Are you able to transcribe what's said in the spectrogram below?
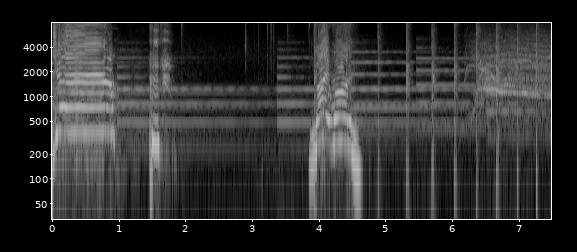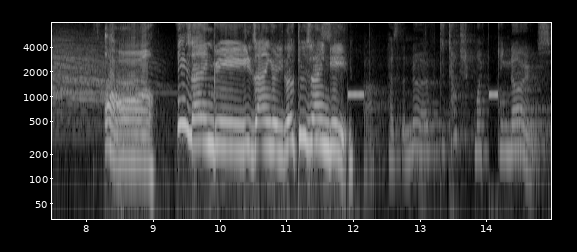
Yeah! Night one! Oh, he's angry. He's angry. Look, he's angry. Has the nerve to touch my fucking nose.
